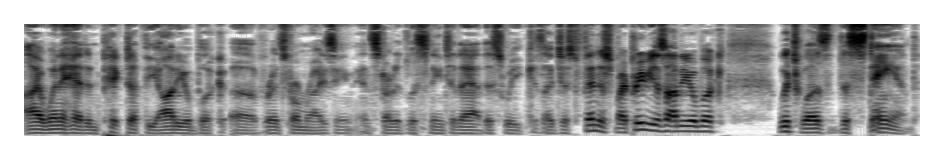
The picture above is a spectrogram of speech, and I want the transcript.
I went ahead and picked up the audiobook of Red Storm Rising and started listening to that this week because I just finished my previous audiobook, which was The Stand.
